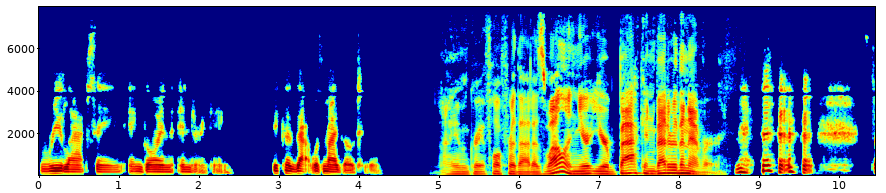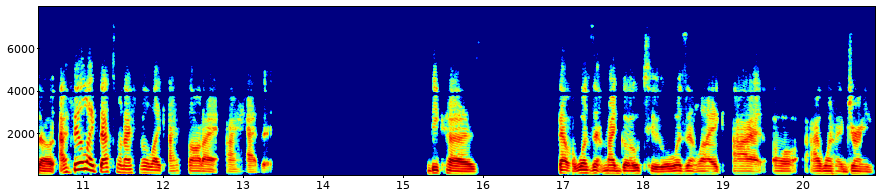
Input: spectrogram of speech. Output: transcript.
relapsing and going and drinking because that was my go-to. I am grateful for that as well and you're you're back and better than ever. so, I feel like that's when I feel like I thought I I had it. Because that wasn't my go-to. It wasn't like I oh I want to drink.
